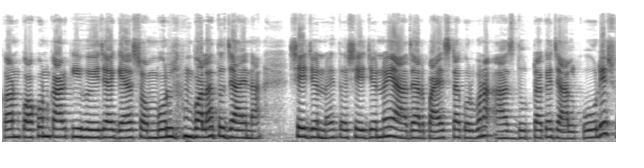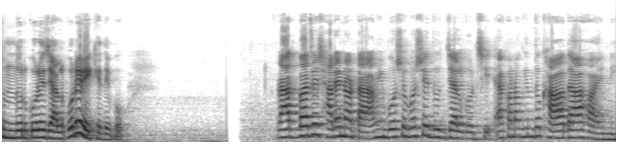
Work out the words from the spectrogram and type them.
কারণ কখন কার কি হয়ে যায়, গ্যাস, অম্বল বলা তো যায় না। সেই জন্যই, তো সেই জন্যই আজ আর পায়েসটা করব না, আজ দুধটাকে জাল করে, সুন্দর করে জাল করে রেখে দেবো। রাত বাজে সাড়ে নটা, আমি বসে বসে দুধ জাল করছি এখনও কিন্তু খাওয়া দাওয়া হয়নি।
